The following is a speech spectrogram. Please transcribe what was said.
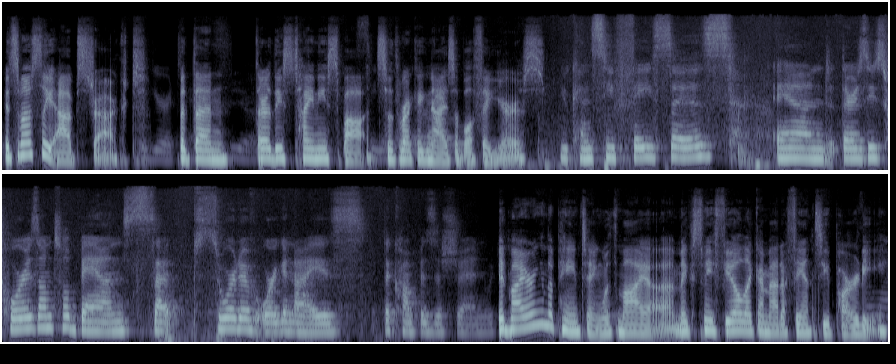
It's mostly abstract, but then there are these tiny spots with recognizable figures. You can see faces, and there's these horizontal bands that sort of organize the composition. Admiring the painting with Maia makes me feel like I'm at a fancy party,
